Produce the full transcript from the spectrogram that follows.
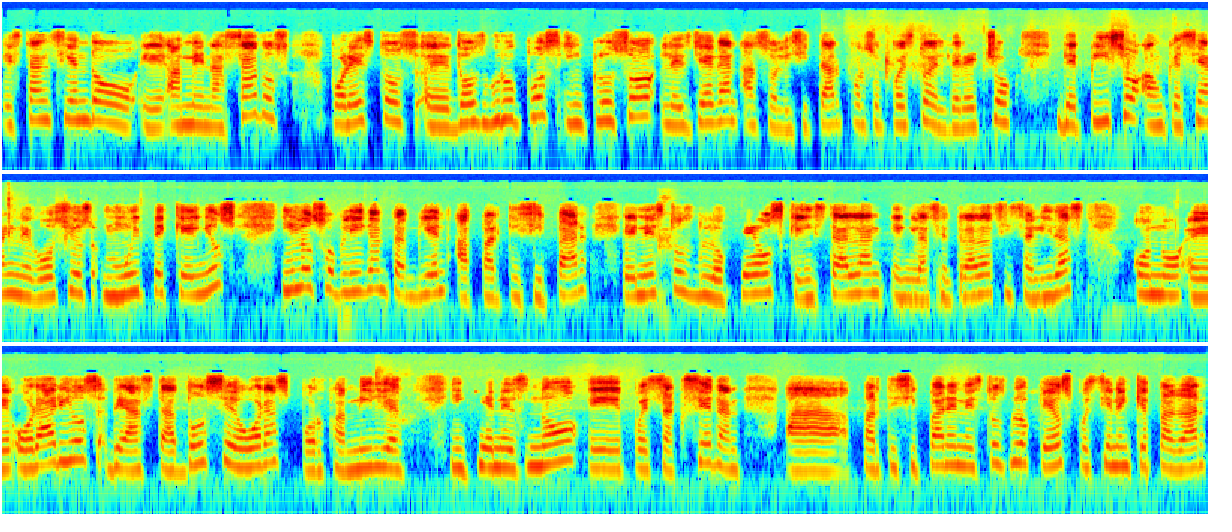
están siendo eh, amenazados por estos eh, dos grupos, incluso les llegan a solicitar, por supuesto, el derecho de piso, aunque sean negocios muy pequeños, y los obligan también a participar en estos bloqueos que instalan en las entradas y salidas con eh, horarios de hasta 12 horas por familia. Y quienes no pues accedan a participar en estos bloqueos pues tienen que pagar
